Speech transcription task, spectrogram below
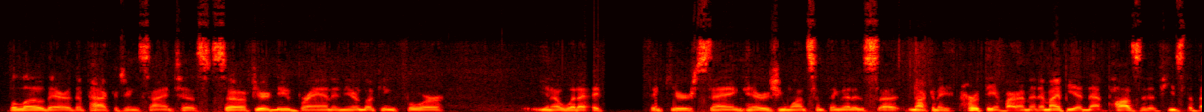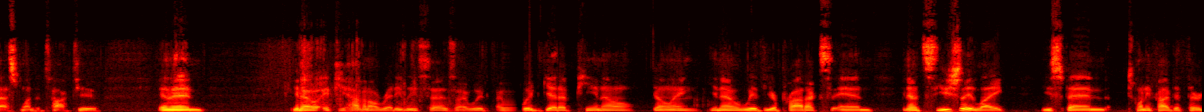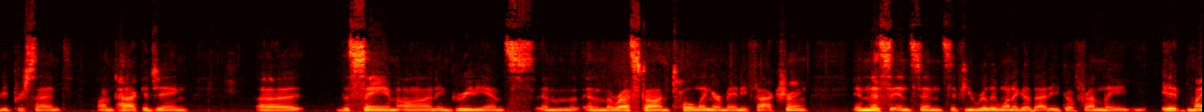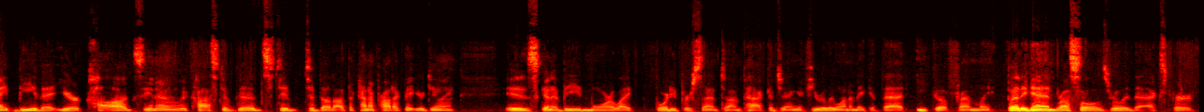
below there, the packaging scientist. So if you're a new brand and you're looking for, you know, what I think you're saying here is you want something that is uh, not going to hurt the environment. It might be a net positive. He's the best one to talk to. And then, you know, if you haven't already, Lisa, as I would, I would get a P&L going, you know, with your products. And, you know, it's usually like you spend 25 to 30% on packaging, uh, the same on ingredients and, and the rest on tolling or manufacturing. In this instance, if you really want to go that eco-friendly, it might be that your COGS, you know, the cost of goods to, to build out the kind of product that you're doing is going to be more like 40% on packaging if you really want to make it that eco-friendly. But again, Russell is really the expert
